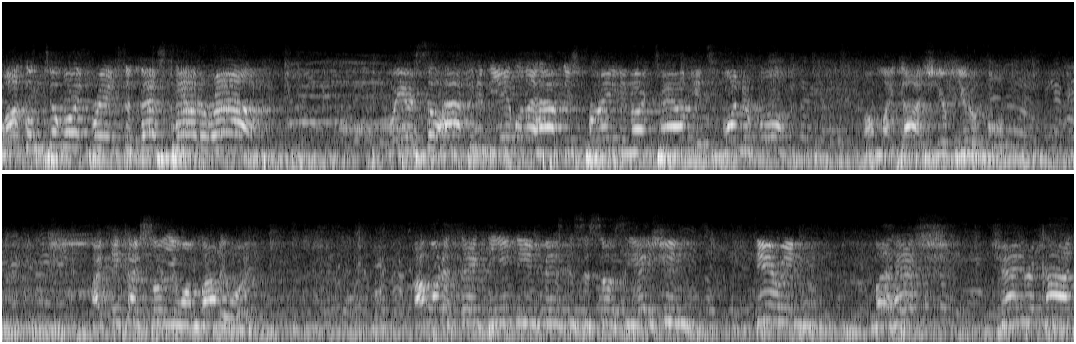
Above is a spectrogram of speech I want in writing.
Welcome to Woodbridge, the best town around. We are so happy to be able to have this parade in our town. It's wonderful. Oh my gosh, you're beautiful. I think I saw you on Bollywood. I want to thank the Indian Business Association, Dhiren, Mahesh, Chandrakant,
